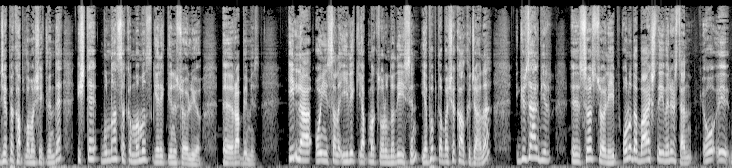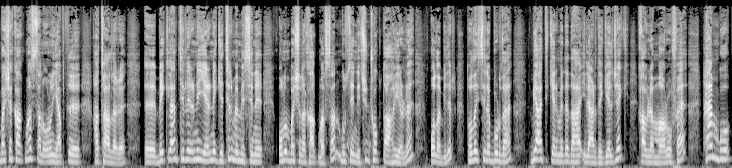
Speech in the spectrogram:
cephe kaplama şeklinde işte bundan sakınmamız gerektiğini söylüyor e, Rabbimiz. İlla o insana iyilik yapmak zorunda değilsin. Yapıp da başa kalkacağına güzel bir e, söz söyleyip onu da bağışlayıverirsen, o e, başa kalkmazsan onun yaptığı hataları, e, beklentilerini yerine getirmemesini onun başına kalkmazsan bu senin için çok daha hayırlı olabilir. Dolayısıyla burada bir ayet-i kerimede daha ileride gelecek kavlen marufe hem bu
